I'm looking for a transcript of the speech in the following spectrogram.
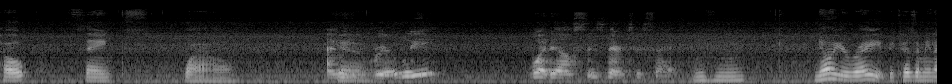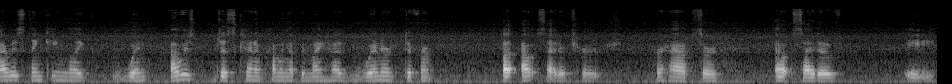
Help, thanks, wow. I Yeah. mean, really? What else is there to say? Mm-hmm. No, you're right because I mean I was thinking like when I was just kind of coming up in my head when are different uh, outside of church perhaps or outside of a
